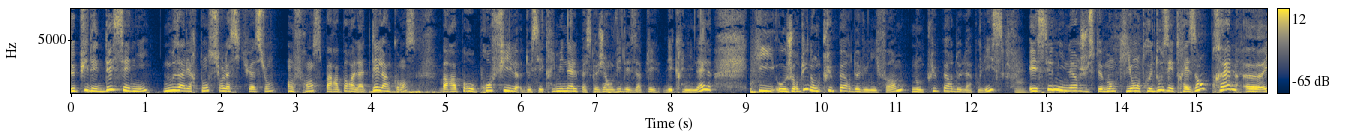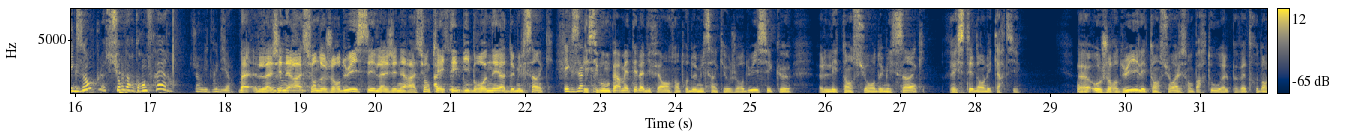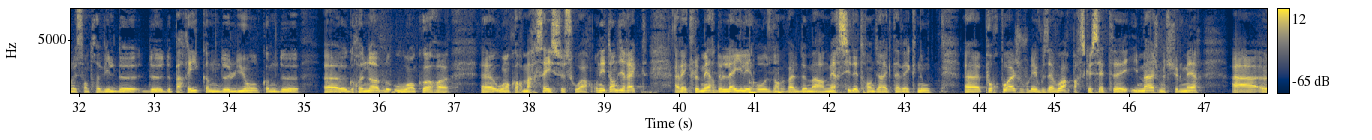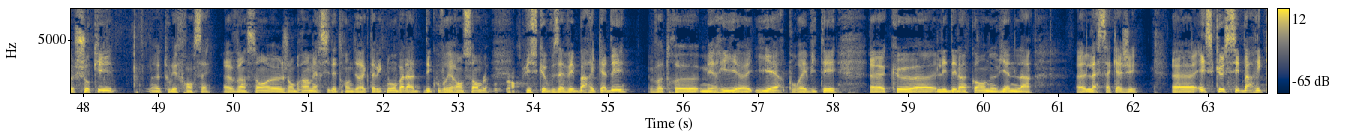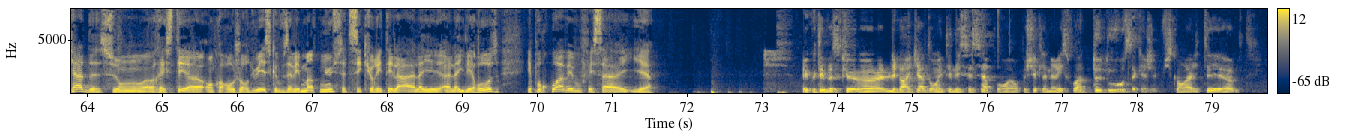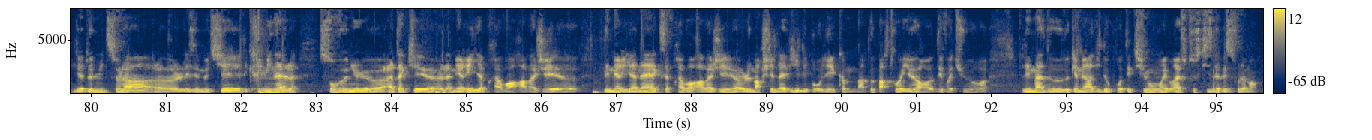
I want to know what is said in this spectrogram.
Depuis des décennies, nous alertons sur la situation en France par rapport à la délinquance, par rapport au profil de ces criminels, parce que j'ai envie de les appeler des criminels, qui aujourd'hui n'ont plus peur de l'uniforme, n'ont plus peur de la police. Mmh. Et ces mineurs, justement, qui ont entre 12 et 13 ans, prennent euh, exemple sur leurs grands frères j'ai envie de vous dire. Bah, la génération d'aujourd'hui, c'est la génération qui a été biberonnée à 2005. Exactement. Et si vous me permettez, la différence entre 2005 et aujourd'hui, c'est que les tensions en 2005 restaient dans les quartiers. Euh, aujourd'hui, les tensions, elles sont partout. Elles peuvent être dans le centre-ville de, Paris, comme de Lyon, comme de euh, Grenoble ou encore, euh, ou encore Marseille ce soir. On est en direct avec le maire de l'Aïle-et-Rose dans le Val-de-Marne. Merci d'être en direct avec nous. pourquoi je voulais vous avoir? Parce que cette image, monsieur le maire, a choqué tous les Français. Vincent Jeanbrun, merci d'être en direct avec nous. On va la découvrir ensemble, puisque vous avez barricadé votre mairie euh, hier pour éviter euh, que euh, les délinquants ne viennent la, la saccager. Est-ce que ces barricades sont restées encore aujourd'hui? Est-ce que vous avez maintenu cette sécurité-là à l'Aïle-et-Rose Et pourquoi avez-vous fait ça hier? Écoutez, parce que les barricades ont été nécessaires pour empêcher que la mairie soit de nouveau saccagée, puisqu'en réalité, il y a deux nuits de cela, les émeutiers, les criminels sont venus attaquer la mairie après avoir ravagé des mairies annexes, après avoir ravagé le marché de la ville et brûlé comme un peu partout ailleurs des voitures les mâts de, caméras de vidéoprotection et bref, tout ce qu'ils avaient sous la main.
